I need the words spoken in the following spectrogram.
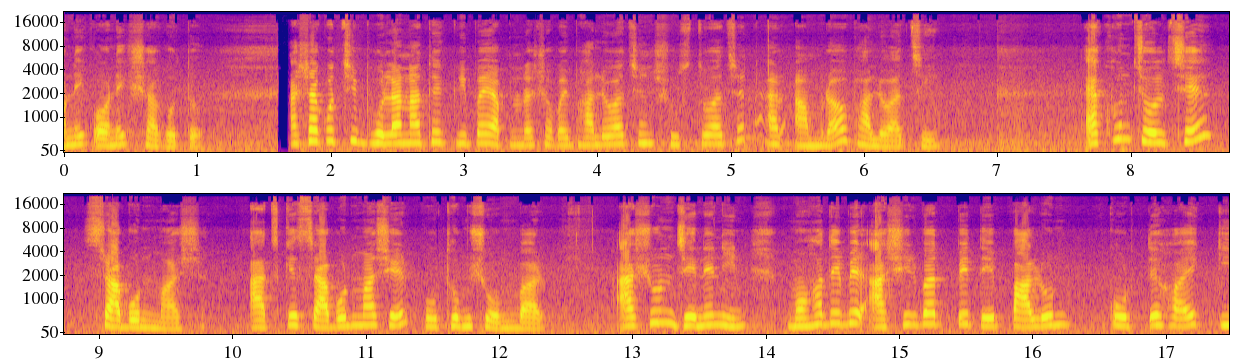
অনেক অনেক স্বাগত। আশা করছি ভোলানাথের কৃপায় আপনারা সবাই ভালো আছেন, সুস্থ আছেন আর আমরাও ভালো আছি। এখন চলছে শ্রাবণ মাস। আজকে শ্রাবণ মাসের প্রথম সোমবার। আসুন জেনে নিন, মহাদেবের আশীর্বাদ পেতে পালন করতে হয় কি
